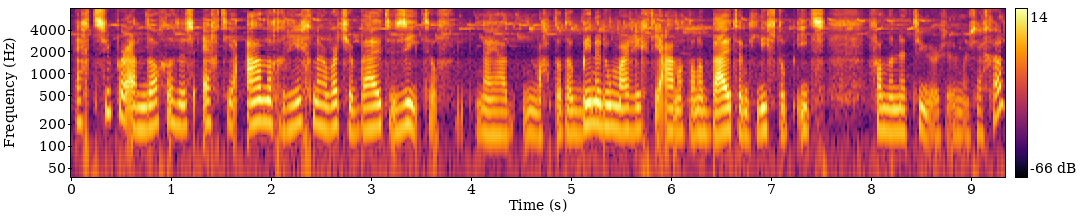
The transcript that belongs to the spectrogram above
echt super aandachtig, dus echt je aandacht richt naar wat je buiten ziet. Of nou ja, je mag dat ook binnen doen, maar richt je aandacht dan naar buiten en het liefst op iets van de natuur, zullen we maar zeggen.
